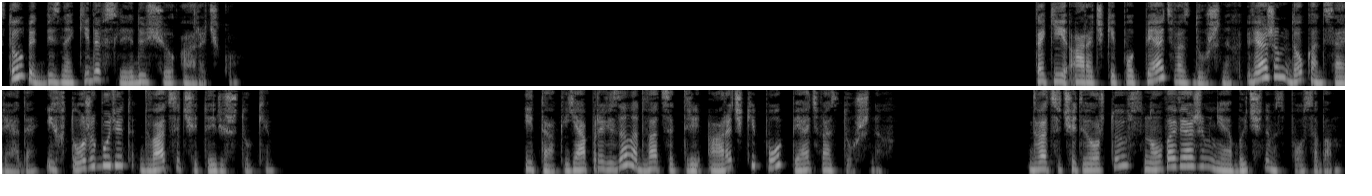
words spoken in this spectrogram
Столбик без накида в следующую арочку. Такие арочки по 5 воздушных вяжем до конца ряда. Их тоже будет 24 штуки. Итак, я провязала 23 арочки по 5 воздушных. 24 снова вяжем необычным способом.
